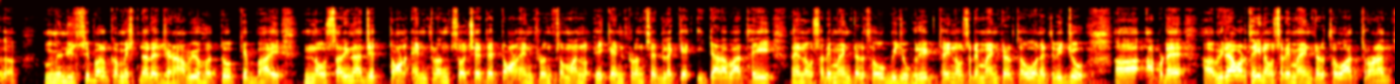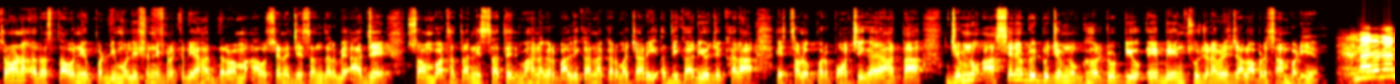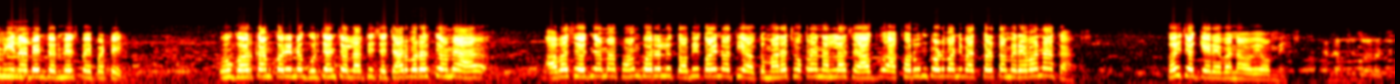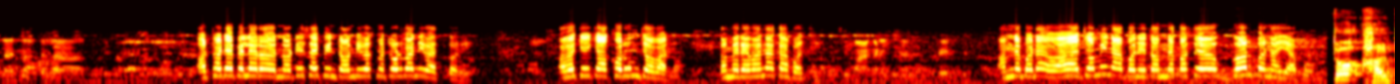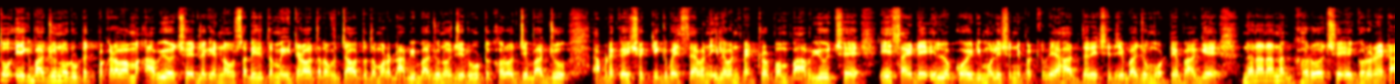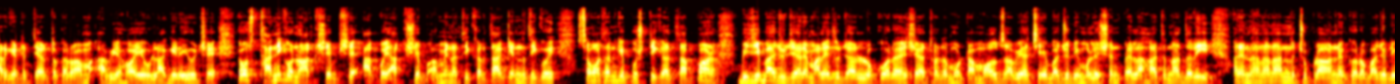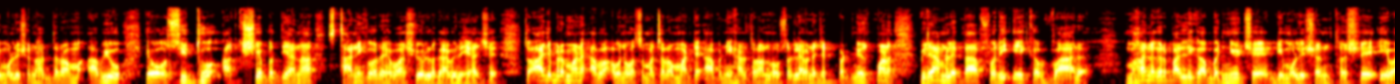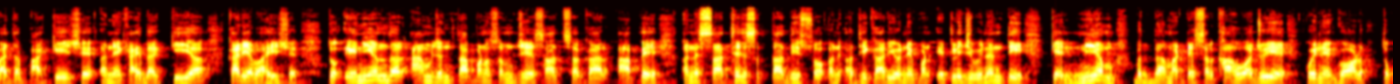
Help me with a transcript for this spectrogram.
મ્યુનિસિપલ કમિશનરે જણાવ્યું હતું કે ભાઈ, નવસારીના જે ત્રણ એન્ટ્રન્સો છે તે ત્રણ એન્ટ્રન્સોમાંનું એક એન્ટ્રન્સ એટલે કે ઇટાળવા થઈ અને નવસારીમાં એન્ટર થવું, બીજું ગ્રીડ થઈ નવસારીમાં એન્ટર થવું અને ત્રીજું આપણે વિરાવળ થઈ નવસારીમાં એન્ટર થવું. આ ત્રણે ત્રણ રસ્તાઓની ઉપર ડિમોલિશનની પ્રક્રિયા હાથ ધરવામાં આવશે અને જે સંદર્ભે આજે સોમવાર થતાની સાથે જ મહાનગરપાલિકાના કર્મચારી અધિકારીઓ જે ખરા એ સ્થળ ઉપર પહોંચી ગયા હતા. જેમનું આશ્ચર્ય તૂટ્યું, જેમનું ઘર તૂટ્યું, એ બેન શું જણાવે છે? ચાલો આપણે સાંભળીએ. મારું નામ હિનાબેન ધર્મેશભાઈ પટેલ. હું ઘરકામ કરીને ગુરજાન ચલાવતી છે. ચાર વર્ષથી અમે આવાસ યોજનામાં ફોર્મ ભરેલું, તો બી કોઈ નથી આવતું. મારા છોકરા નલ્લા છે. આખો રૂમ તોડવાની વાત કરતા અમે રહેવાના કાં? કઈ જગ્યાએ રહેવાના હવે અમે? અઠવાડિયા પહેલાં નોટિસ આપીને ત્રણ દિવસમાં તોડવાની વાત કરી. હવે કે આખો રૂમ જવાનો. તમે રહેવાના કાં પછી? અમને બનાવ આ જમીન આપો ને તો અમને કશે ઘર બનાવી આપો. તો હાલ તો એક બાજુનો રૂટ જ પકડવામાં આવ્યો છે, એટલે કે નવસારીથી તમે ઇટાળવા તરફ જાઓ તો તમારો ડાબી બાજુનો જે રૂટ ખરો, જે બાજુ આપણે કહી શકીએ કે ભાઈ સેવન ઇલેવન પેટ્રોલ પંપ આવ્યું છે, એ સાઈડે એ લોકોએ ડિમોલિશનની પ્રક્રિયા હાથ ધરી છે, જે બાજુ મોટે ભાગે નાના નાના ઘરો છે, એ ઘરોને ટાર્ગેટ અત્યારે તો કરવામાં આવ્યા હોય એવું લાગી રહ્યું છે. એવો સ્થાનિકોનો આક્ષેપ છે, આ કોઈ આક્ષેપ અમે નથી કરતા કે નથી કોઈ સમર્થન કે પુષ્ટિ કરતા, પણ બીજી બાજુ જ્યારે માલેતુજાર લોકો રહે છે અથવા તો મોટા મોલ્સ આવ્યા છે, એ બાજુ ડિમોલિશન પહેલાં હાથ ન ધરી અને નાના નાના ઝૂંપડા અને ઘરો બાજુ ડિમોલ્યુશન હાથ ધરવામાં આવ્યું, એવો સીધો આક્ષેપ ત્યાંના સ્થાનિકો રહેવાસીઓ લગાવી રહ્યા છે. તો આજ પ્રમાણે આવા અવનવા સમાચારો માટે આપ નિહાળતા રહો નવસો લાવીને ઝટપટ ન્યૂઝ પણ વિરામ લેતા ફરી એક વાર મહાનગરપાલિકા બન્યું છે ડિમોલિશન થશે, એ વાત પાકી છે અને કાયદાકીય કાર્યવાહી છે. તો એની અંદર આમ જનતા પણ સમજે, સાથ સહકાર આપે અને સાથે જ સત્તાધીશો અને અધિકારીઓને પણ એટલી જ વિનંતી કે નિયમ બધા માટે સરખા હોવા જોઈએ. કોઈને ગોળ તો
